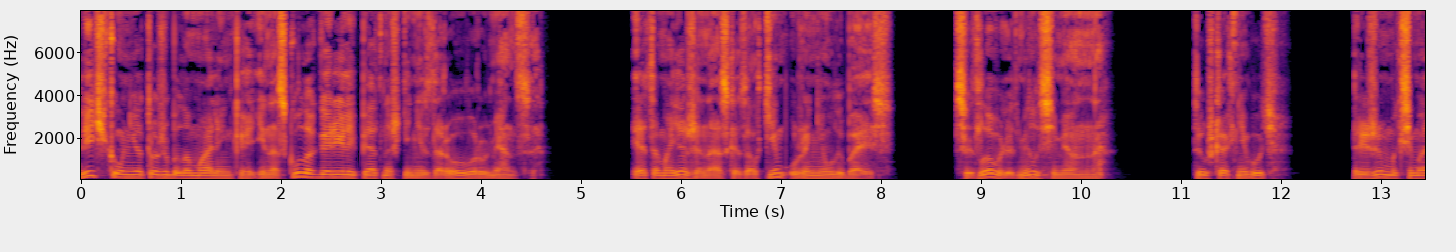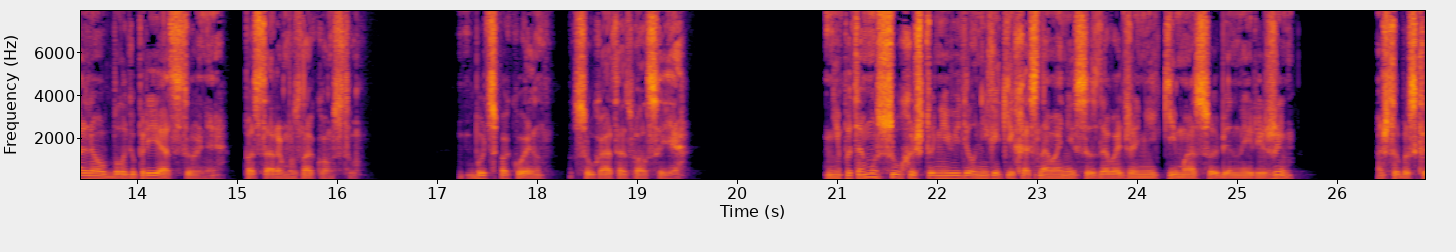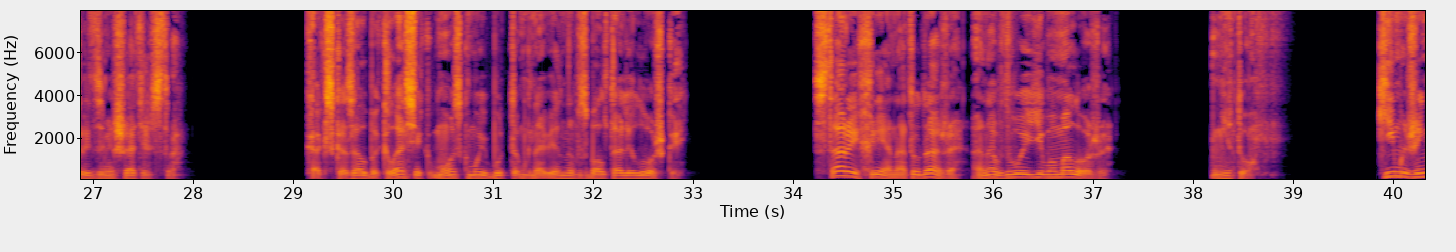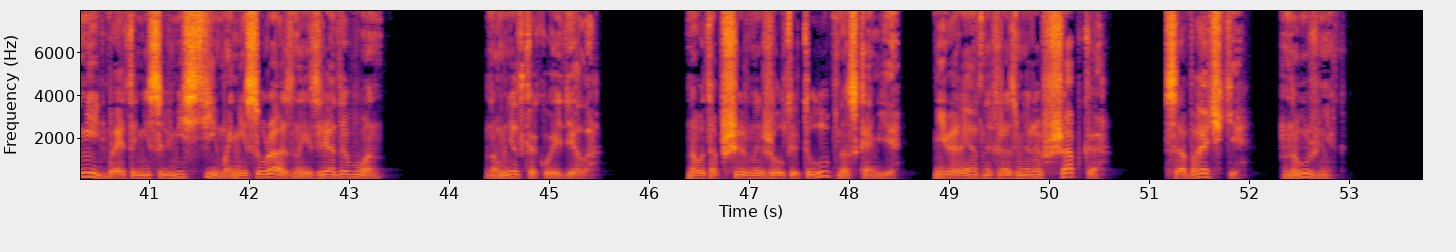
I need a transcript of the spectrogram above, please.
Личико у нее тоже было маленькое, и на скулах горели пятнышки нездорового румянца. «Это моя жена», — сказал Ким, уже не улыбаясь. «Светлова Людмила Семеновна. Ты уж как-нибудь. Режим максимального благоприятствования по старому знакомству». «Будь спокоен», — сухо отозвался я. Не потому сухо, что не видел никаких оснований создавать жене Кима особенный режим, а чтобы скрыть замешательство. Как сказал бы классик, мозг мой будто мгновенно взболтали ложкой. Старый хрен, а туда же, она вдвое его моложе. Не то. Ким и женитьба — это несовместимо, несуразно, из ряда вон. Но мне-то какое дело. Но вот обширный желтый тулуп на скамье, невероятных размеров шапка, собачки, нужник.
